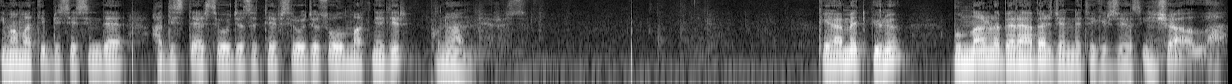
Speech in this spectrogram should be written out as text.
İmam Hatip Lisesi'nde hadis dersi hocası, tefsir hocası olmak nedir? Bunu anlıyoruz. Kıyamet günü bunlarla beraber cennete gireceğiz inşallah.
